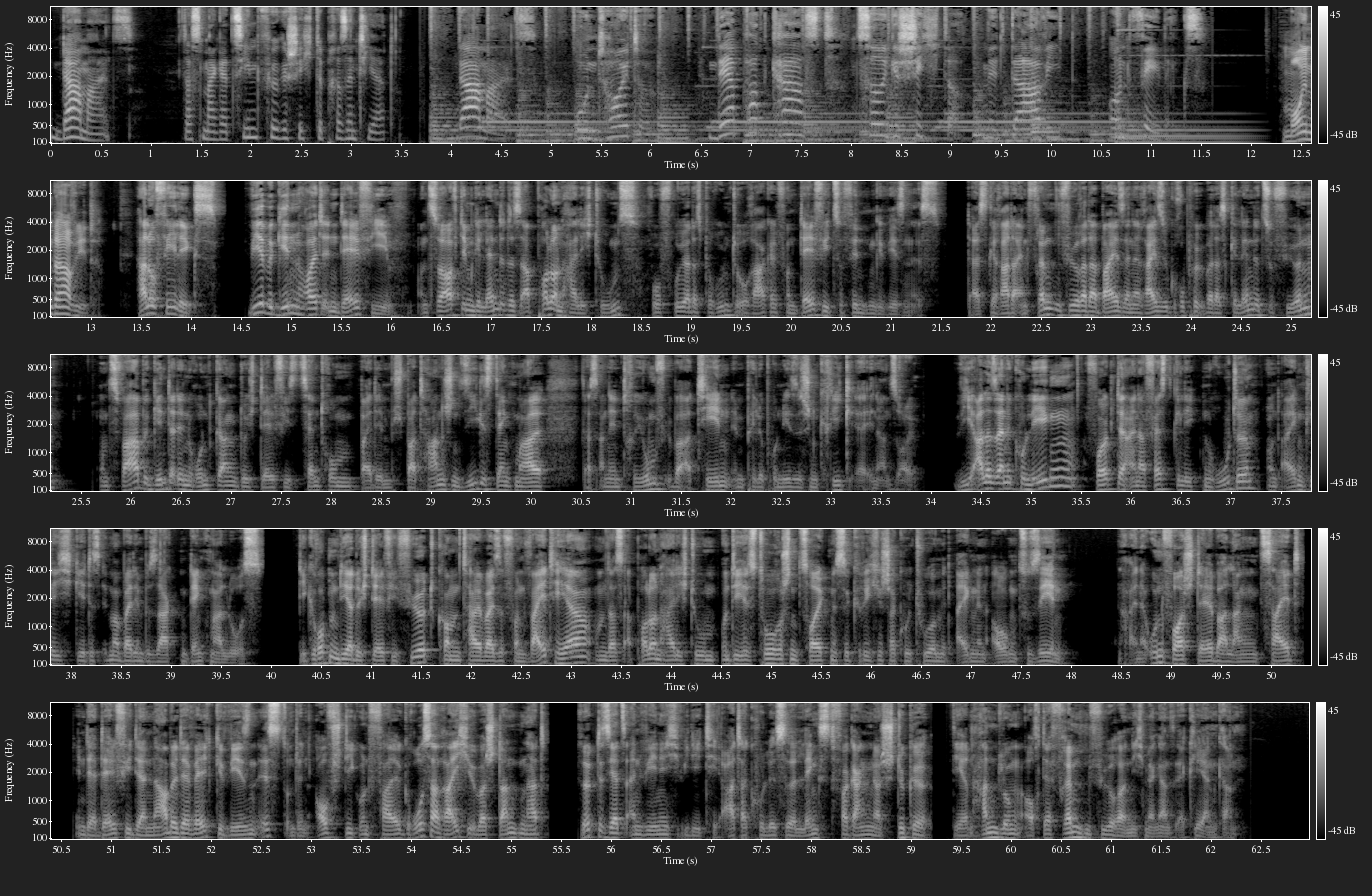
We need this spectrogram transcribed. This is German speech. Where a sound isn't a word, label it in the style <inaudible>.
Damals. Das Magazin für Geschichte präsentiert. Damals und heute. Der Podcast zur Geschichte mit David und Felix. Moin David. Hallo Felix. Wir beginnen heute in Delphi, und zwar auf dem Gelände des Apollon-Heiligtums, wo früher das berühmte Orakel von Delphi zu finden gewesen ist. Da ist gerade ein Fremdenführer dabei, seine Reisegruppe über das Gelände zu führen, und zwar beginnt er den Rundgang durch Delphis Zentrum bei dem spartanischen Siegesdenkmal, das an den Triumph über Athen im Peloponnesischen Krieg erinnern soll. Wie alle seine Kollegen folgt er einer festgelegten Route und eigentlich geht es immer bei dem besagten Denkmal los. Die Gruppen, die er durch Delphi führt, kommen teilweise von weit her, um das Apollon-Heiligtum und die historischen Zeugnisse griechischer Kultur mit eigenen Augen zu sehen. Nach einer unvorstellbar langen Zeit, in der Delphi der Nabel der Welt gewesen ist und den Aufstieg und Fall großer Reiche überstanden hat, wirkt es jetzt ein wenig wie die Theaterkulisse längst vergangener Stücke, deren Handlung auch der Fremdenführer nicht mehr ganz erklären kann.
